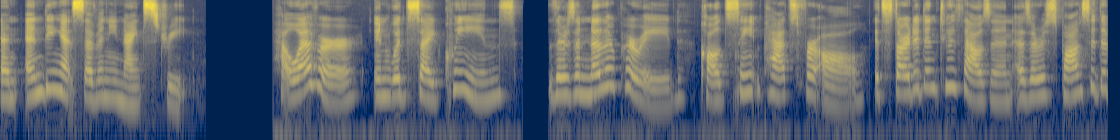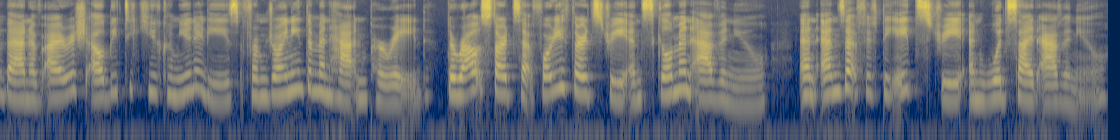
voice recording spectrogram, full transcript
and ending at 79th Street. However, in Woodside, Queens, there's another parade called St. Pat's for All. It started in 2000 as a response to the ban of Irish LGBTQ communities from joining the Manhattan Parade. The route starts at 43rd Street and Skillman Avenue and ends at 58th Street and Woodside Avenue.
